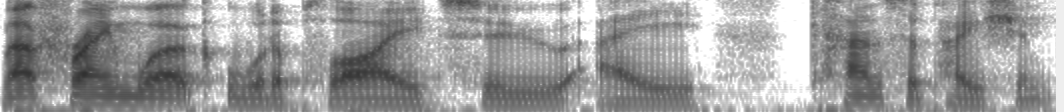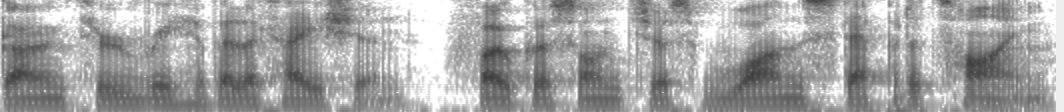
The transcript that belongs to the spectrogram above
That framework would apply to a cancer patient going through rehabilitation Focus on just one step at a time.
